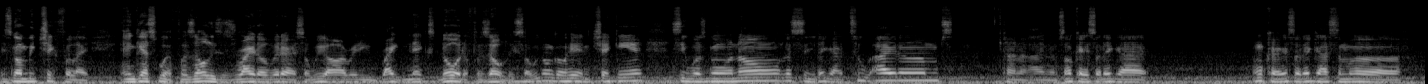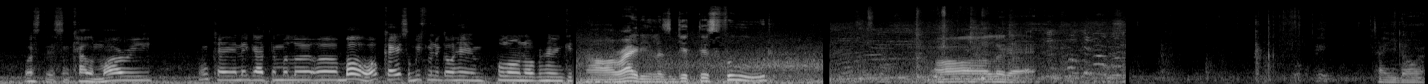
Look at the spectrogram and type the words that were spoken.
it's gonna be Chick-fil-A. And guess what? Fazoli's is right over there. So we already right next door to Fazoli. So we're gonna go ahead and check in, see what's going on. Let's see. They got two items, kind of items. Okay, so they got. Okay, so they got some. uh What's this? Some calamari Okay, and they got them a little uh, bowl. Okay, so we finna go ahead and pull on over here and get. Alrighty, let's get this food. All of that. How you doing?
